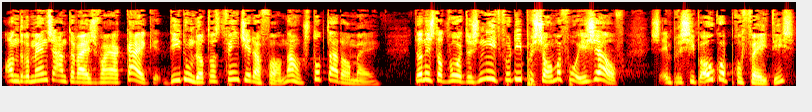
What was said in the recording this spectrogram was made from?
andere mensen aan te wijzen van, ja kijk, die doen dat, wat vind je daarvan? Nou, stop daar dan mee. Dan is dat woord dus niet voor die persoon, maar voor jezelf. Is in principe ook wel profetisch.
